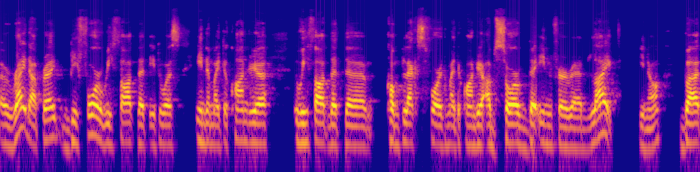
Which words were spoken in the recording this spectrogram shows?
write up right? Before we thought that it was in the mitochondria. We thought that the complex for the mitochondria absorbed the infrared light you know? But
